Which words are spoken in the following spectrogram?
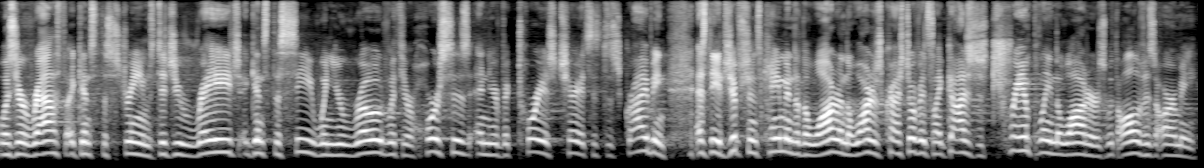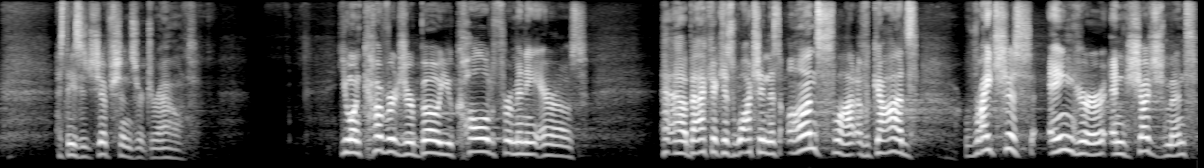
Was your wrath against the streams? Did you rage against the sea when you rode with your horses and your victorious chariots? It's describing as the Egyptians came into the water and the waters crashed over. It's like God is just trampling the waters with all of his army as these Egyptians are drowned. You uncovered your bow, you called for many arrows. Habakkuk is watching this onslaught of God's righteous anger and judgment,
